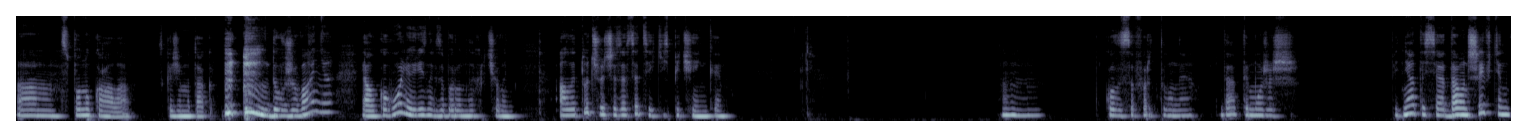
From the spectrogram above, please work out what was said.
ем, спонукала, скажімо так, до вживання і алкоголю і різних заборонених речовин. Але тут, швидше за все, це якісь печеньки. Мгм. Колесо фортуни. Да? Ти можеш піднятися, дауншифтінг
